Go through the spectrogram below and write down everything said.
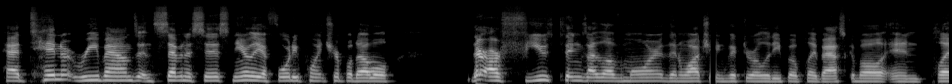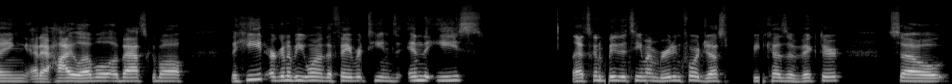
had 10 rebounds and 7 assists, nearly a 40 point triple double. There are few things I love more than watching Victor Oladipo play basketball and playing at a high level of basketball. The Heat are going to be one of the favorite teams in the East. That's going to be the team I'm rooting for just because of Victor. So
